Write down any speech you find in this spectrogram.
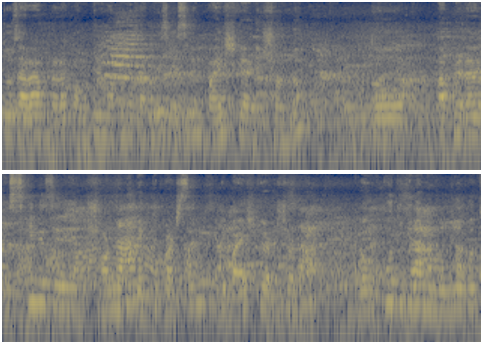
তো যারা আপনারা কমেন্টের মাধ্যমে জানতে চেয়েছিলেন, বাইশ ক্যারেটের স্বর্ণ। তো আপনারা স্ক্রিনে যে স্বর্ণটি দেখতে পাচ্ছেন, এটি বাইশ ক্যারেটের স্বর্ণ এবং প্রতি গ্রামের মূল্য কত,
